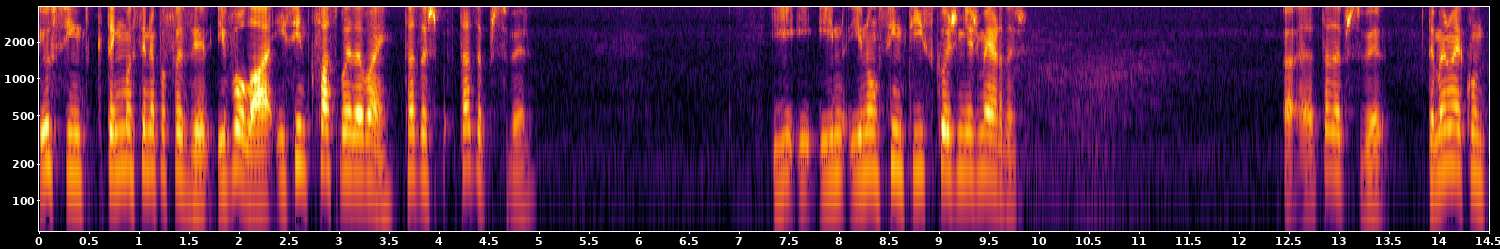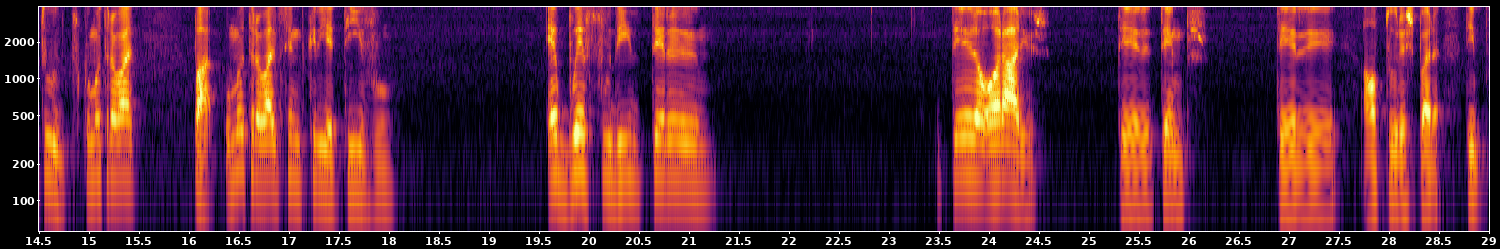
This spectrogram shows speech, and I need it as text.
eu sinto que tenho uma cena para fazer e vou lá e sinto que faço bem da bem. Estás a, estás a perceber? E, e, e, não sinto isso com as minhas merdas. Uh, estás a perceber? Também não é com tudo, porque o meu trabalho, pá, o meu trabalho sendo criativo é bué fodido ter. Eh, ter horários, ter tempos, ter uh, alturas para. Tipo,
